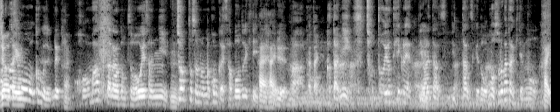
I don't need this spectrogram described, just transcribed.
ちんぼの場所も確保してで困ったなと思って大江さんにちょっとその、まあ、今回サポートで来ていただいてる、まあ、方にね方にちょっと寄ってきてくれって言われたんです。言ったんですけどもうその方が来てもはい。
